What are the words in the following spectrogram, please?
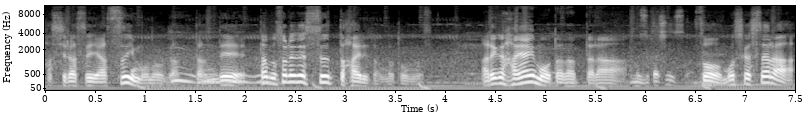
走らせやすいものだったんで、うんうんうんうん多分それでスッと入れたんだと思います。あれが速いモーターだったら難しいですよね。そうもしかしたら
